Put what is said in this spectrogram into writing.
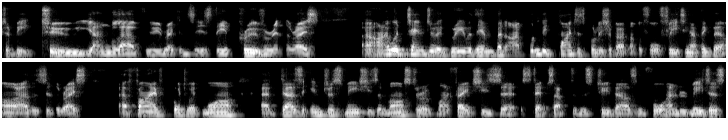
to beat two, Young Love, who he reckons is the improver in the race. Uh, I would tend to agree with him, but I wouldn't be quite as bullish about number four, Fleeting. I think there are others in the race. Uh, five, Poitou Moi, uh, does interest me. She's a master of my fate. She's uh, steps up to this 2,400 meters,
